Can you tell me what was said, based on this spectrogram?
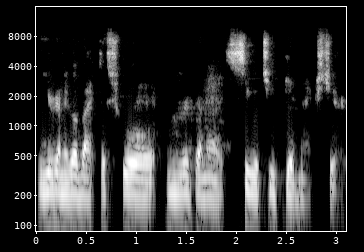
you're gonna go back to school and you're gonna see what you get next year,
